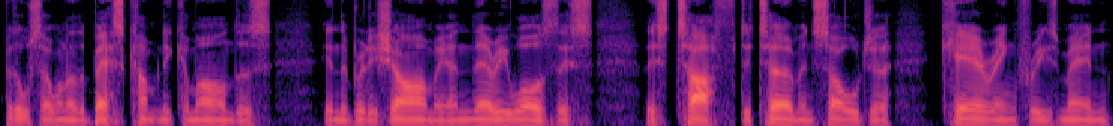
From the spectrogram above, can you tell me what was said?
but also one of the best company commanders in the British Army. And there he was, this, this tough, determined soldier, caring for his men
